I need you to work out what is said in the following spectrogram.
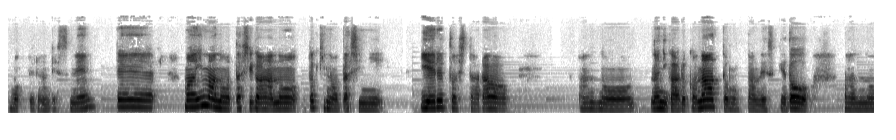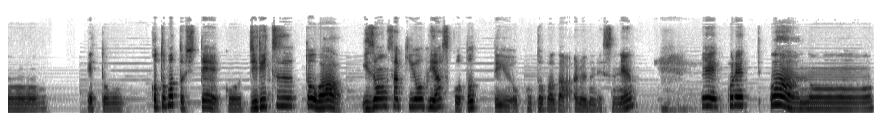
思ってるんですね。で、まあ今の私があの時の私に言えるとしたら、あの、何があるかなって思ったんですけど、あの、えっと、言葉として、こう、自立とは依存先を増やすことっていう言葉があるんですね。で、これは、あの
